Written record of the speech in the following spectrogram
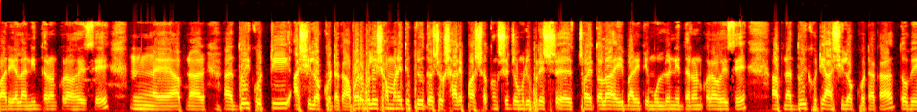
বাড়িওয়ালা নির্ধারণ করা হয়েছে আপনার দুই কোটি আশি লক্ষ টাকা। আবার বলি সম্মানিত প্রিয় দর্শক সাড়ে পাঁচ শতাংশ জমির উপরে ছয়তলা এই বাড়িটি মূল্য নির্ধারণ করা হয়েছে আপনার দুই কোটি আশি লক্ষ টাকা। তবে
